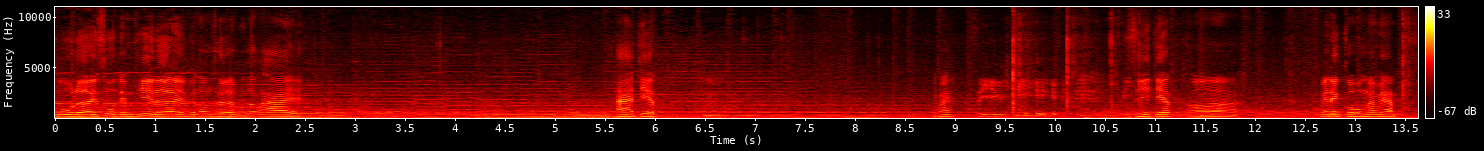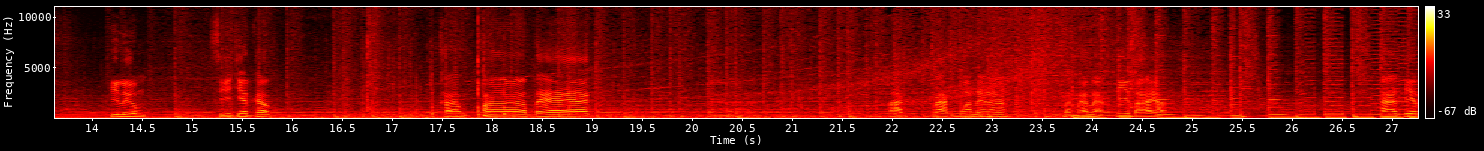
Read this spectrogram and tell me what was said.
สู้เลยสู้เต็มที่เลย ไม่ต้องเขินไม่ต้องอายห้าเจ็ดเห็นไหมสี่พี่สี่เจ็ดอ่าไม่ได้โกงนะแมนพี่ลืมสี่เจ็ดครับข้ามอ่าแตกอ่า ลากลากม้วนได้นะฝั่งนั้นอะพี่ตายอะห้าเจ็ด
